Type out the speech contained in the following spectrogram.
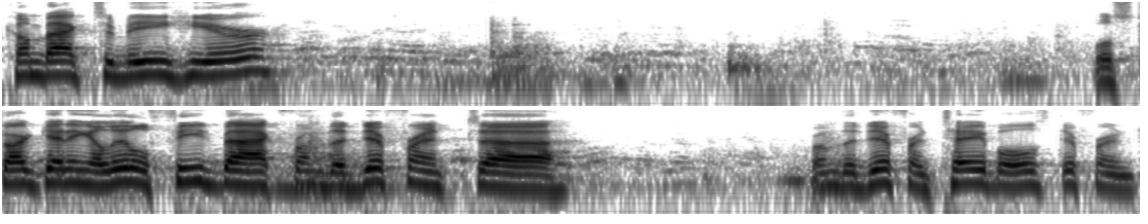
come back to me here. We'll start getting a little feedback from the different, uh, from the different tables, different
